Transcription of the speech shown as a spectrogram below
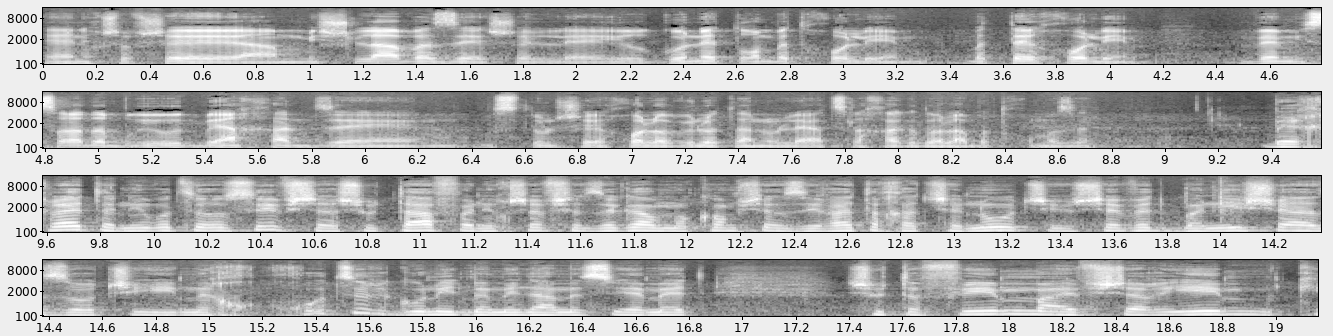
אני חושב שהמשלב הזה של ארגוני טרום בית חולים, בתי חולים ומשרד הבריאות ביחד זה מסלול שיכול להוביל אותנו להצלחה גדולה בתחום הזה. בהחלט, אני רוצה להוסיף שהשותף, אני חושב שזה גם המקום של זירת החדשנות שיושבת בנישה הזאת שהיא חוץ ארגונית במידה מסוימת השותפים האפשריים כ...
